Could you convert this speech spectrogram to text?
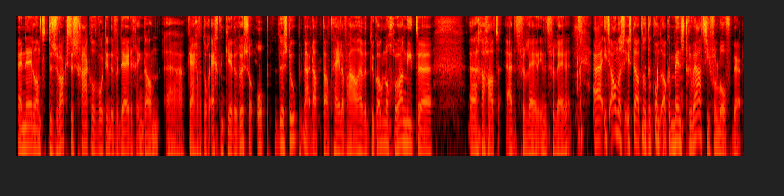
en Nederland de zwakste schakel wordt in de verdediging. dan eh, krijgen we toch echt een keer de Russen op de stoep. Nou, dat, dat hele verhaal hebben we natuurlijk ook nog lang niet. eh, eh, gehad uit het verleden, in het verleden. Eh, iets anders is dat er, er komt ook een menstruatieverlof, Bert.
